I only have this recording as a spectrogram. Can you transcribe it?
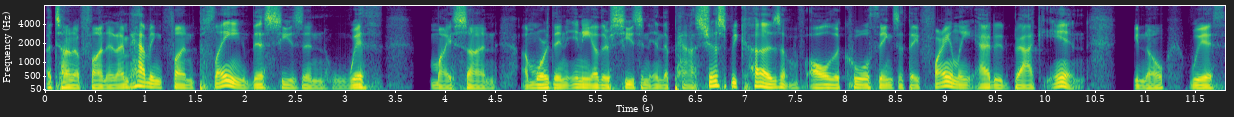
a ton of fun, and I'm having fun playing this season with my son uh, more than any other season in the past, just because of all the cool things that they finally added back in you know, with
